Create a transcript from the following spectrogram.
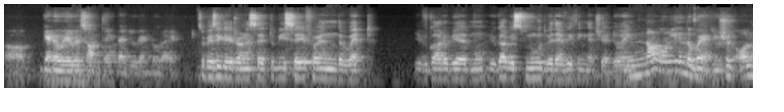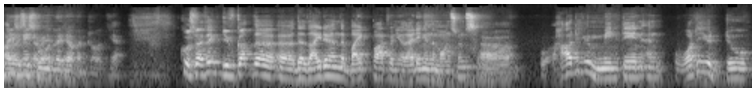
uh, get away with something that you didn't do right. So basically, you're trying to say to be safer in the wet, you've got to be a, mo- you've got to be smooth with everything that you're doing. Not only in the wet, you should always, Always be smooth with yeah. your controls. Yeah. Cool. So I think you've got the uh, the rider and the bike part when you're riding in the monsoons. Uh, how do you maintain and what do you do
